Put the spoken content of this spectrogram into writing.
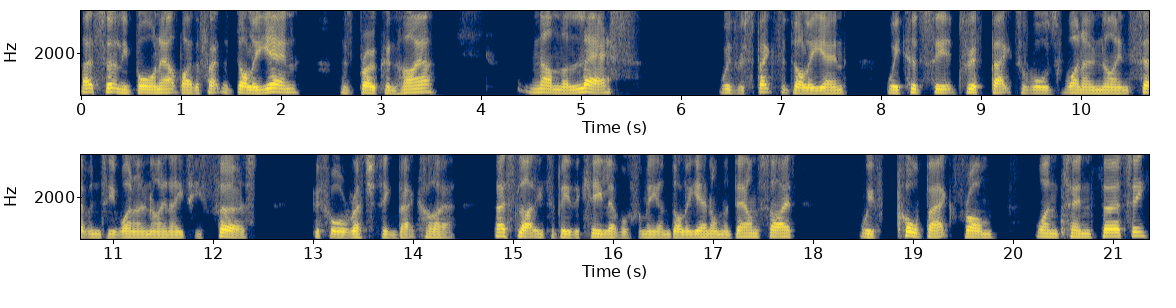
That's certainly borne out by the fact that dollar yen has broken higher. Nonetheless, with respect to dollar yen, we could see it drift back towards 109.70, 109.80 first before ratcheting back higher. That's likely to be the key level for me on dollar yen on the downside. We've pulled back from 110.30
